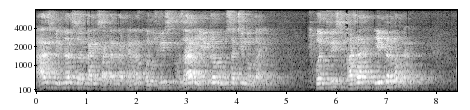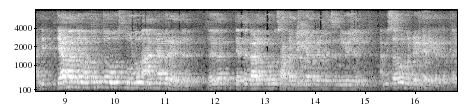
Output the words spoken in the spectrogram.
आज विघ्नर सहकारी साखर कारखाना पंचवीस हजार एकर ऊसाची नोंद आहे. पंचवीस हजार एकर बरं का. आणि त्या माध्यमातून तो ऊस तोडून आणण्यापर्यंत तर त्याचं गाळप करून साखर विकण्यापर्यंतचं नियोजन आम्ही सर्व मंडळी त्या ठिकाणी करतोय.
